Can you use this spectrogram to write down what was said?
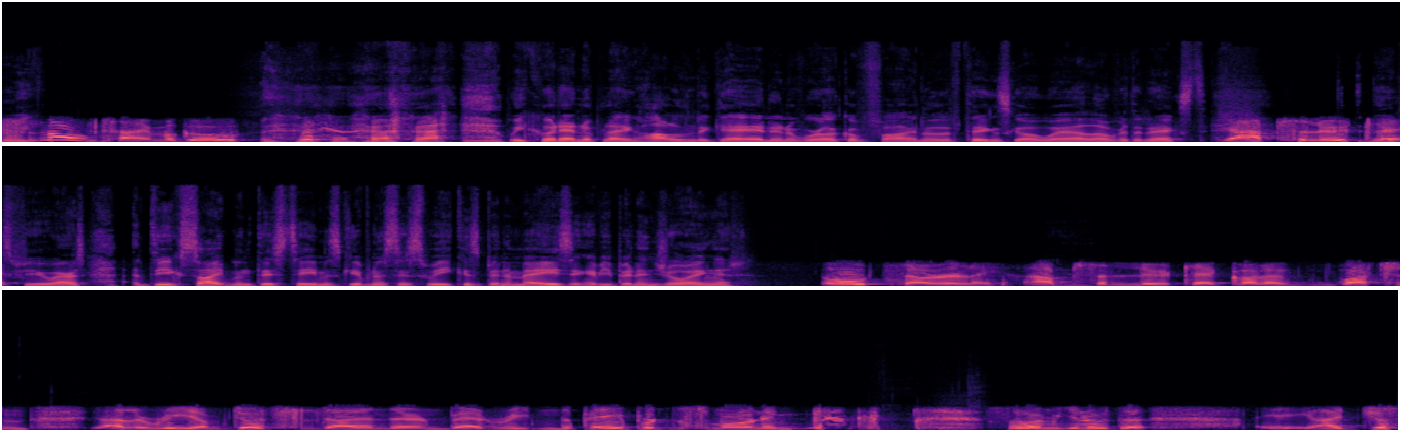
It's a long time ago. we could end up playing Holland again in a World Cup final if things go well over the next Yeah, absolutely. next few hours. The excitement this team has given us this week has been amazing. Have you been enjoying it? Oh, thoroughly, absolutely. I got a watching and I read. I'm just down there in bed reading the paper this morning. so I'm, you know, the I just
